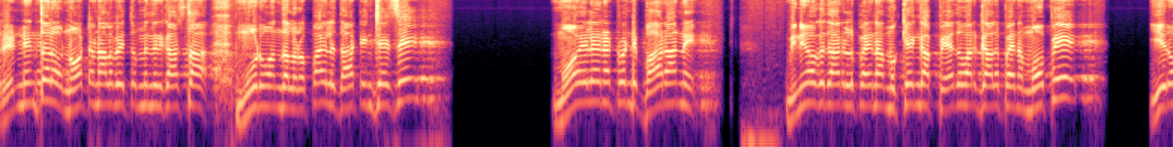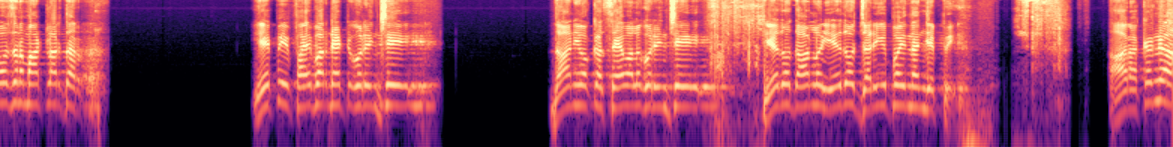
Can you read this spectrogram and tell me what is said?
రెండింతలో నూట నలభై తొమ్మిదిని కాస్త మూడు వందల రూపాయలు దాటించేసి మోయలేనటువంటి భారాన్ని వినియోగదారులపైన ముఖ్యంగా పేద వర్గాలపైన మోపి ఈ రోజున మాట్లాడతారు. ఏపీ ఫైబర్ నెట్ గురించి దాని యొక్క సేవల గురించి ఏదో దానిలో ఏదో జరిగిపోయిందని చెప్పి. ఆ రకంగా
